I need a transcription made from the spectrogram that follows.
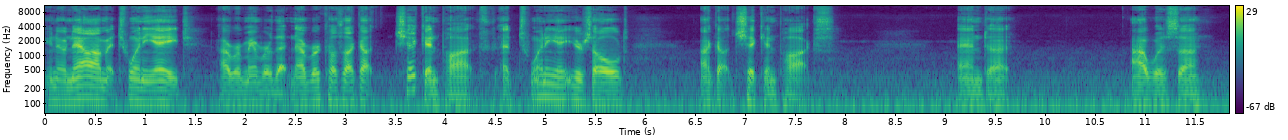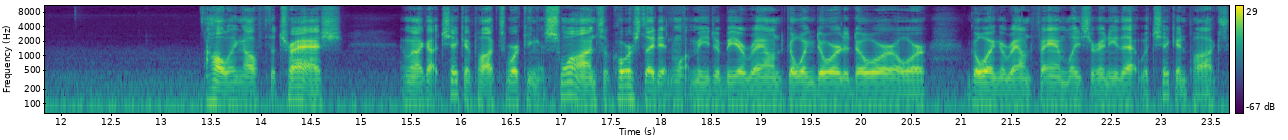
you know, now I'm at 28. I remember that number because I got chicken pox at 28 years old. I got chicken pox, and uh, I was uh, hauling off the trash and when I got chickenpox working at Schwan's, of course, they didn't want me to be around going door to door or going around families or any of that with chickenpox.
